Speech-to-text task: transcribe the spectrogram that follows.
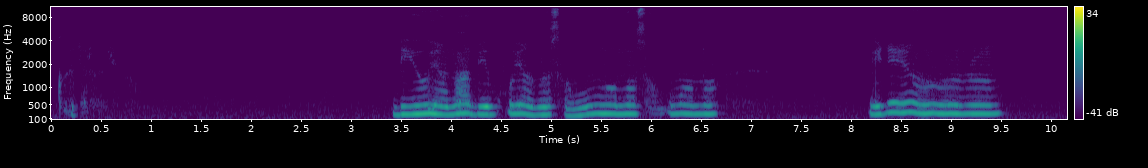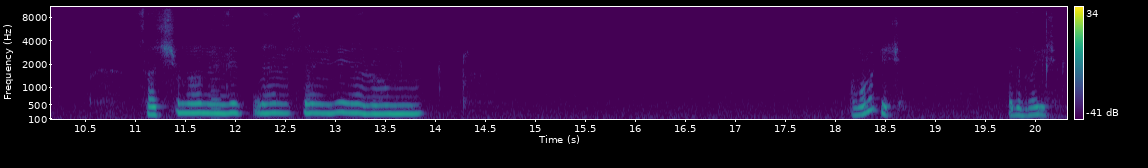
Yukarı dön. Bir bu yana bir bu yana sallana sallana. Gidiyorum. Saçma müzikler söylüyorum. Bana mı geçer? Hadi buna geçelim.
